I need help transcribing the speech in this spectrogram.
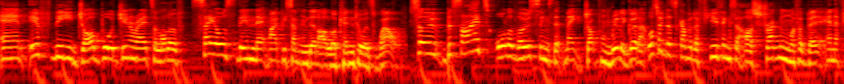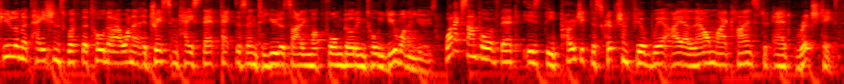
And if the job board generates a lot of sales, then that might be something that I'll look into as well. So besides all of those things that make Jotform really good, I also discovered a few things that I was struggling with a bit and a few limitations with the tool that I want to address in case that factors into you deciding what form building tool you want to use. One example of that is the project description field where I allow my clients to add rich text.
